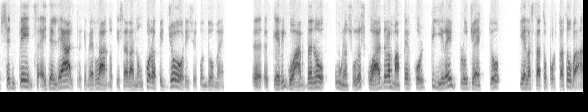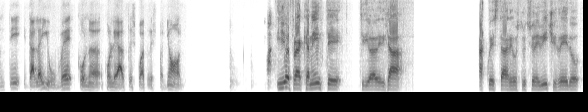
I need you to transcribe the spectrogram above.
sentenza e delle altre che verranno, che saranno ancora peggiori secondo me, eh, che riguardano una sola squadra, ma per colpire il progetto che era stato portato avanti dalla Juve con, con le altre squadre spagnole. Io francamente ti dico la verità, a questa ricostruzione qui ci credo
